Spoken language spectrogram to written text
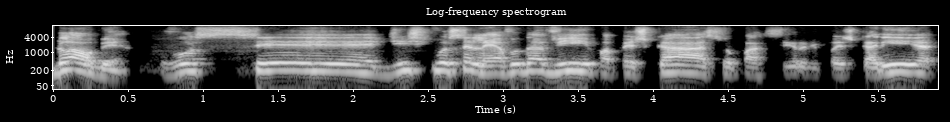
Glauber, você diz que você leva o Davi para pescar, seu parceiro de pescaria.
